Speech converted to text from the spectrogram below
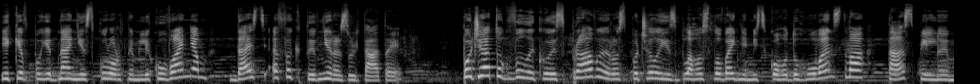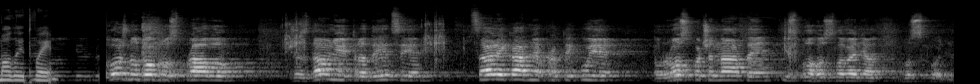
яке в поєднанні з курортним лікуванням дасть ефективні результати. Початок великої справи розпочали із благословення міського духовенства та спільної молитви. Кожну добру справу вже з давньої традиції ця лікарня практикує розпочинати із благословення Господнього.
